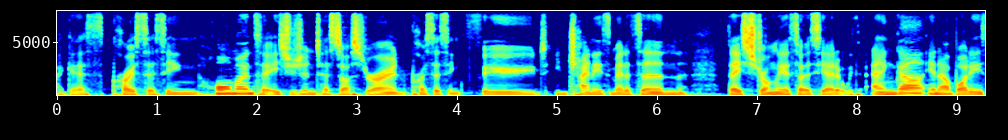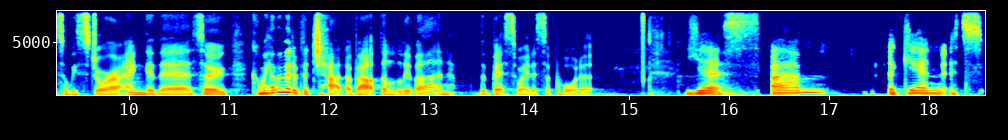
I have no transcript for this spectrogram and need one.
I guess, processing hormones, so estrogen, testosterone, processing food. In Chinese medicine, they strongly associate it with anger in our body, so we store our anger there. So, can we have a bit of a chat about the liver and the best way to support it? Yes. Um, again, it's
